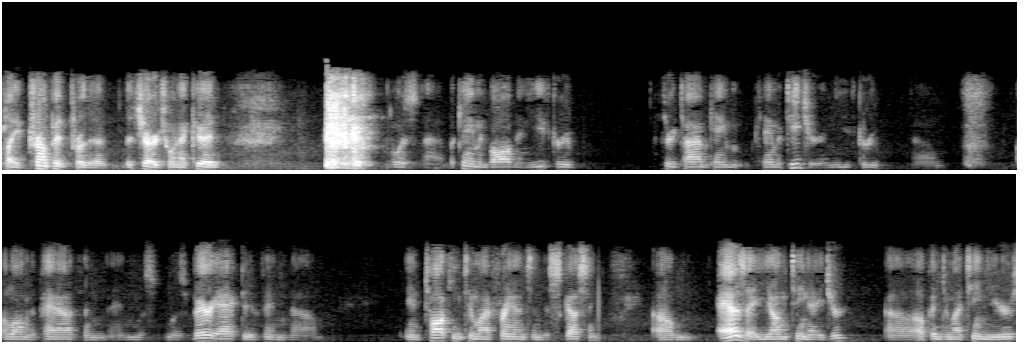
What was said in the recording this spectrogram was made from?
played trumpet for the the church when I could. Was uh, became involved in youth group. Through time, became became a teacher in the youth group um, along the path, and, and was was very active in um, in talking to my friends and discussing. Um, as a young teenager, uh, up into my teen years,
